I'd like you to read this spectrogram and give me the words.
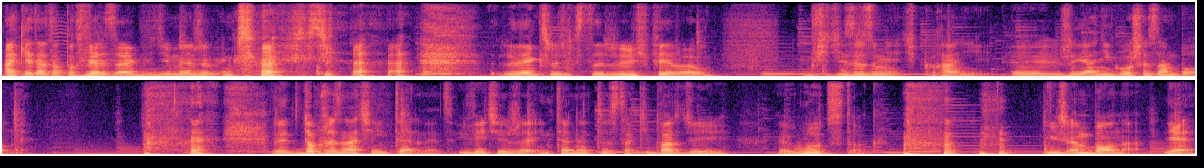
Ankieta to potwierdza, jak widzimy, że większość, że większość chce, żebym śpiewał. Musicie zrozumieć, kochani, yy, że ja nie głoszę zambony. Dobrze znacie internet i wiecie, że internet to jest taki bardziej e, Woodstock niż Ambona, nie?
